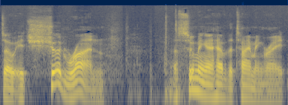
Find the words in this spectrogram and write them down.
So it should run, assuming I have the timing right.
